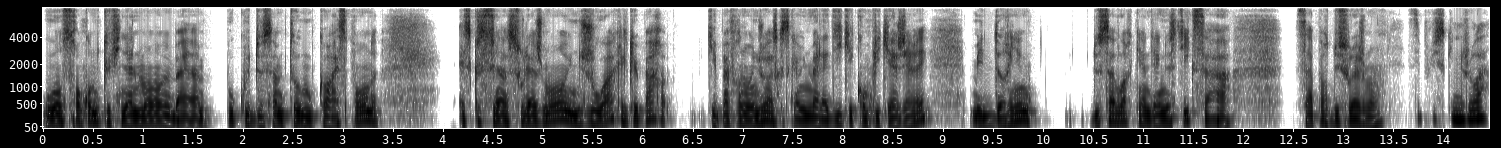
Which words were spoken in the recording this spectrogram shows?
où on se rend compte que finalement, euh, ben, beaucoup de symptômes correspondent, est-ce que c'est un soulagement, une joie quelque part, qui n'est pas forcément une joie, parce que c'est quand même une maladie qui est compliquée à gérer, mais de rien, de savoir qu'il y a un diagnostic, ça, ça apporte du soulagement. C'est plus qu'une joie.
